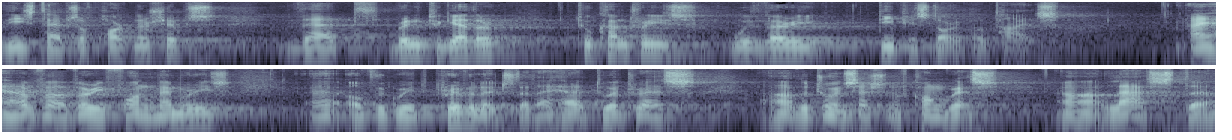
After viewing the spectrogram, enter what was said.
these types of partnerships that bring together two countries with very deep historical ties. I have uh, very fond memories uh, of the great privilege that I had to address uh, the joint session of Congress uh, last uh,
